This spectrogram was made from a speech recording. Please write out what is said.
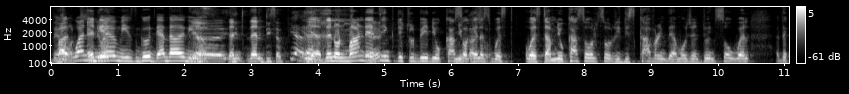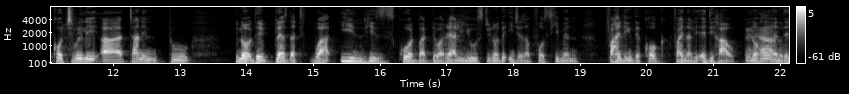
They're but not. One Anyway- game is good, the other one is Yeah. Uh, Then- it, then- it disappears. Yeah. then on Monday, I Eh? think it will be Newcastle, against West, West Ham. Newcastle also rediscovering their mojo and doing so well. Uh, the coach really uh, turning to, you know, the players that were in his squad, but they were rarely used. You know, the injuries have forced him and finding the cog finally, Eddie Howe, you know, Uh-huh, and they're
